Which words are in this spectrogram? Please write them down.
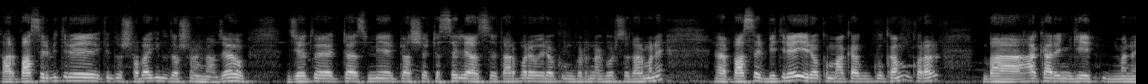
তার বাসের ভিতরে কিন্তু সবাই কিন্তু দর্শন না। যাই হোক, যেহেতু একটা মেয়ের পাশে একটা ছেলে আছে, তারপরে এরকম ঘটনা ঘটছে। তার মানে বাসের ভিতরেই এরকম আঁকা গুকাম করার বা আকার ইঙ্গিত মানে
